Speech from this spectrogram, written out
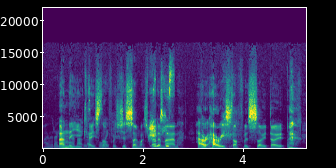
why would I? and the UK stuff was just so much better man Harry, Harry's stuff was so dope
